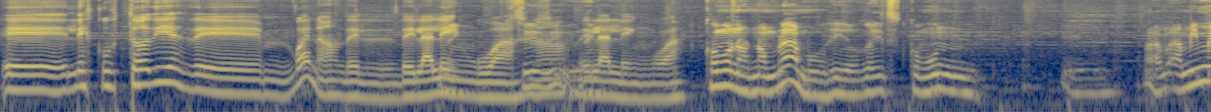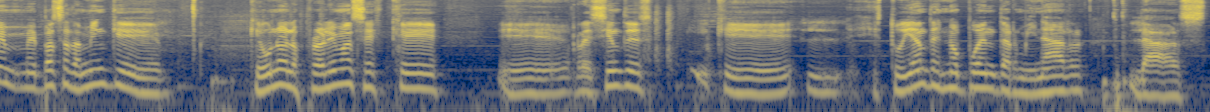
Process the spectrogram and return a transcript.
eh, les custodies de, bueno, del- de la De- lengua, sí, ¿no? sí, de de- la lengua. ¿Cómo nos nombramos? Digo, es como un... eh, a, a mí me, me pasa también que, que uno de los problemas es que eh, recientes que estudiantes no pueden terminar las,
